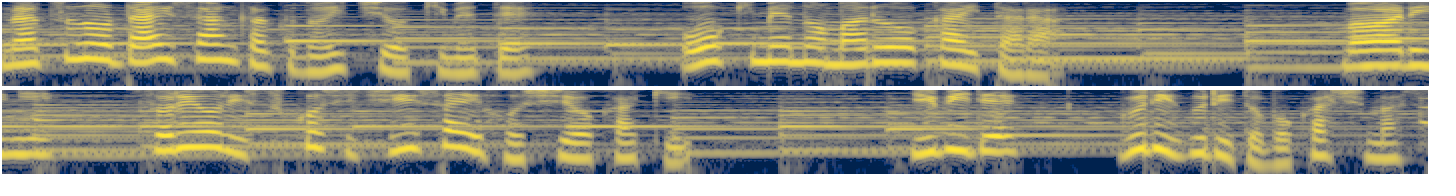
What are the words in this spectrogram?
夏の大三角の位置を決めて大きめの丸を描いたら周りにそれより少し小さい星を描き指でぐりぐりとぼかします。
